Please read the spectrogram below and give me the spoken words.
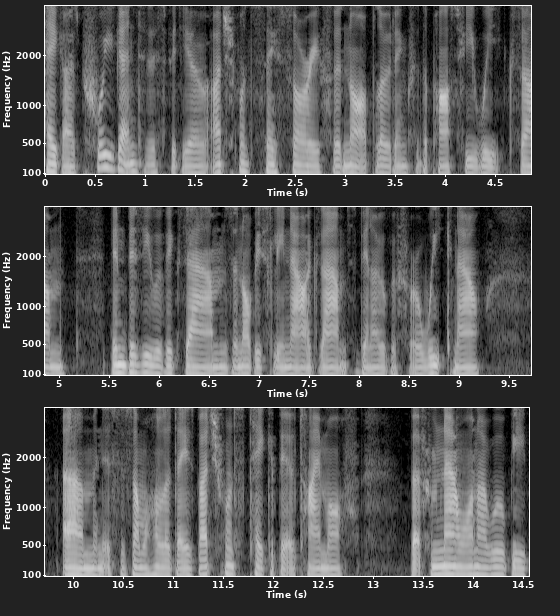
Hey guys, before you get into this video, I just want to say sorry for not uploading for the past few weeks. Um, been busy with exams, and obviously now exams have been over for a week now, um, and it's the summer holidays, but I just wanted to take a bit of time off. But from now on I will be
